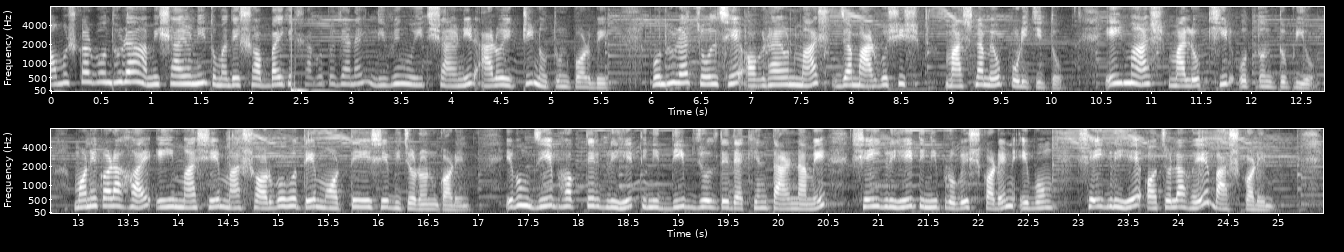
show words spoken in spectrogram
নমস্কার বন্ধুরা, আমি সায়নী। তোমাদের সবাইকে স্বাগত জানাই লিভিং উইথ সায়নীর আরও একটি নতুন পর্বে। বন্ধুরা, চলছে অগ্রহায়ণ মাস, যা মার্গশীর্ষ মাস নামেও পরিচিত। এই মাস মা লক্ষ্মীর অত্যন্ত প্রিয়। মনে করা হয়, এই মাসে মা স্বর্গ হতে মর্তে এসে বিচরণ করেন এবং যে ভক্তের গৃহে তিনি দ্বীপ জ্বলতে দেখেন তার নামে, সেই গৃহেই তিনি প্রবেশ করেন এবং সেই গৃহে অচলা হয়ে বাস করেন।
